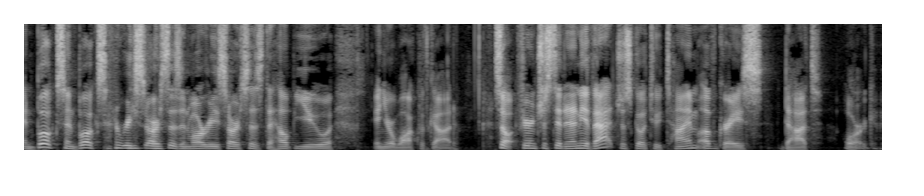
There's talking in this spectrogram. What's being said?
and books and books and resources and more resources to help you in your walk with God. So if you're interested in any of that, just go to timeofgrace.org.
